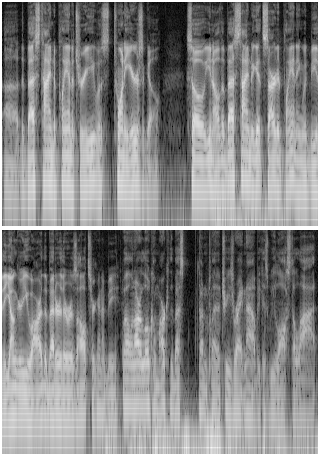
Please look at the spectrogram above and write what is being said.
Uh, the best time to plant a tree was 20 years ago. So, you know, the best time to get started planting would be the younger you are, the better the results are going to be. Well, in our local market, the best time to plant a trees right now because we lost a lot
